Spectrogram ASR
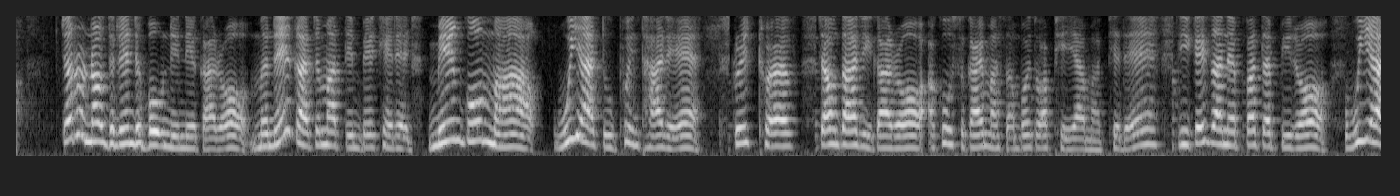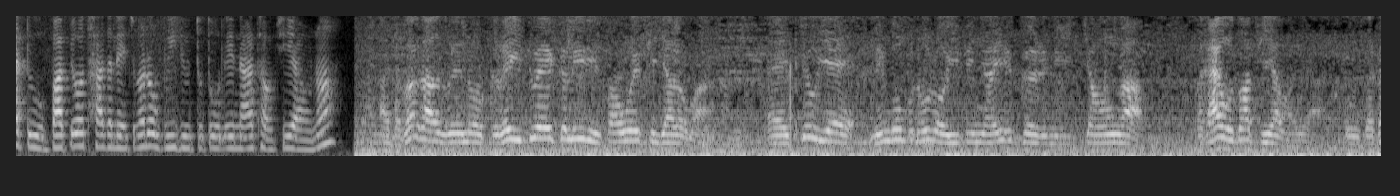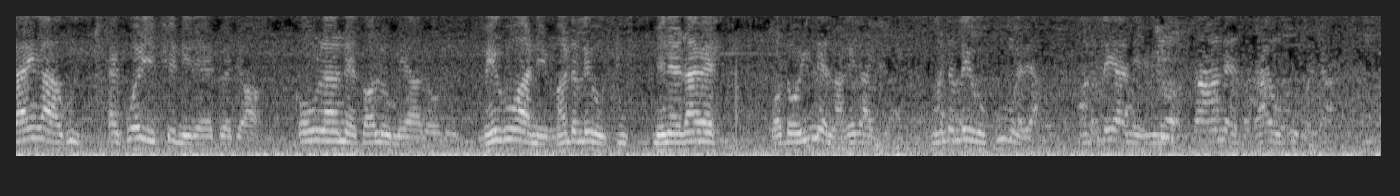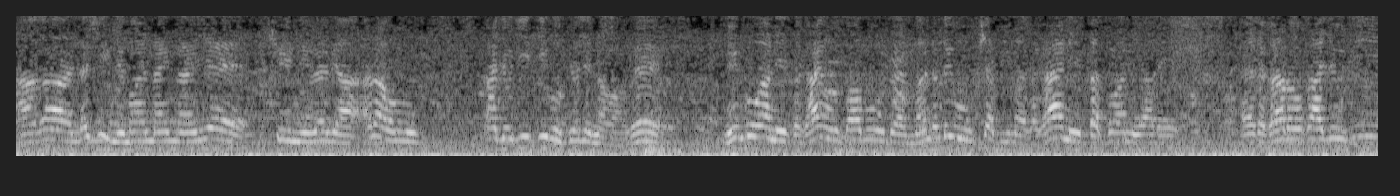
ကျတော့နောက်သတင်းတစ်ပုတ်အနေနဲ့ကတော့မနေ့ကကျွန်မတင်ပေးခဲ့တဲ့မင်းကိုမှာဝိရတူဖွင့်ထားတဲ့ grade 12ကျောင်းသားတွေကတော့အခုစကိုင်းမှာစံပွဲသွားဖြေရမှာဖြစ်တယ်ဒီကိစ္စနဲ့ပတ်သက်ပြီးတော့ဝိရတူဘာပြောထားတယ်လဲကျွန်တော်တို့ဗီဒီယိုတူတူလေးနားထောင်ကြည့်အောင်နော်အဲတပတ်ကဆိုရင်တော့ grade 12ကလေးတွေစောင်းဝဲဖြစ်ကြတော့မှာအဲကျုပ်ရဲ့မင်းကုန်းပထိုးတော်ကြီးပညာရေး academy ကျောင်းကစကိုင်းကိုသွားဖြစ်ရမှာဗျာ ဟိုစကိုင်းကအခုတိုက်ပွဲတွေဖြစ်နေတဲ့အတွက်ကြောင့်ကုန်းလန်းနဲ့သွားလို့မရတော့လို့မင်းကုန်းကနေမန္တလေးကိုကူးမြင်တဲ့အတိုင်းပဲဘော်တော်ကြီးနဲ့လာခဲ့ကြပြီမန္တလေးကိုကူးမယ်ဗျာမန္တလေးကနေပြီးတော့သားနဲ့စကိုင်းကိုကူးမယ်ဗျာဒါကလက်ရှိမြန်မာနိုင်ငံရဲ့အခြေအနေပဲဗျာအဲ့ဒါကိုကာကြုံကြီးတီးဖို့ပြောနေတာပါပဲမင်းကိုကနေစကိုင်းကိုသွားဖို့အတွက်မန္တလေးကိုဖြတ်ပြီးမှစကိုင်းကနေပတ်သွားနေရတယ်အဲတကားတော့ကာကြုံကြီး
